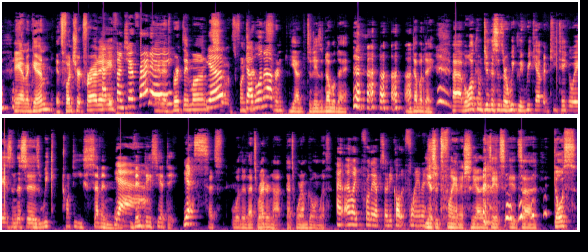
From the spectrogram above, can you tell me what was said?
and again, it's Fun Shirt Friday. Happy Fun Shirt Friday. And it's birthday month. Yep. So it's fun Doubling shirt up. yeah, today's a double day. a double day. Uh, but welcome to this is our weekly recap and key takeaways, and this is week 27. Yeah. Veinte siete. yes. That's whether that's right or not. That's where I'm going with. I, I like before the episode he called it flanish. Yes, it's Flanish. Yeah, it's it's it's uh, dos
